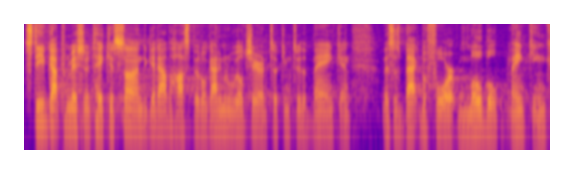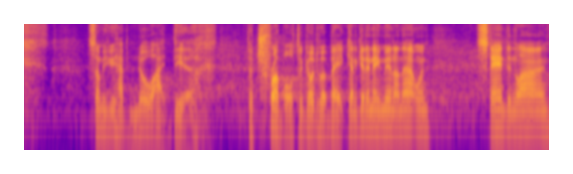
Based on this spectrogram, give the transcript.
Steve got permission to take his son to get out of the hospital, got him in a wheelchair, and took him to the bank. And this is back before mobile banking. Some of you have no idea the trouble to go to a bank. Can I get an amen on that one? Stand in line.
